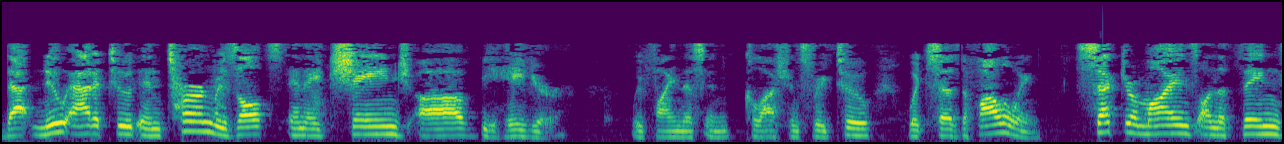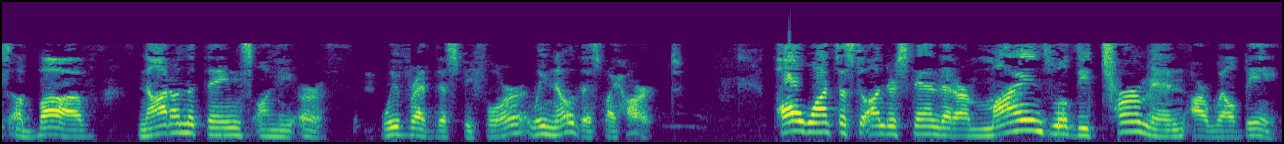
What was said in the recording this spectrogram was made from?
That new attitude in turn results in a change of behavior. We find this in Colossians 3:2, which says the following: Set your minds on the things above, not on the things on the earth. We've read this before. We know this by heart. Paul wants us to understand that our minds will determine our well-being.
